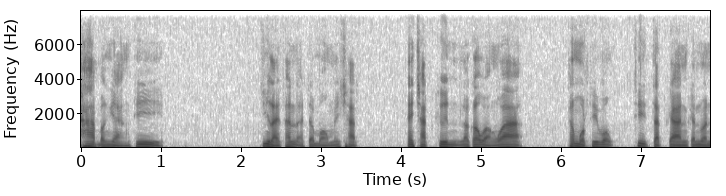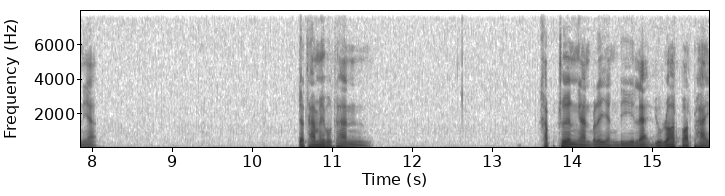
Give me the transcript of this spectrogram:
ภาพบางอย่างที่ ที่หลายท่านอาจจะมองไม่ชัดให้ชัดขึ้น แล้วก็หวังว่าทั้งหมดที่ที่จัดการกันวันนี้จะทำให้พวกท่าน ขับเคลื่อนงานไปได้อย่างดีและอยู่รอดปลอดภัย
